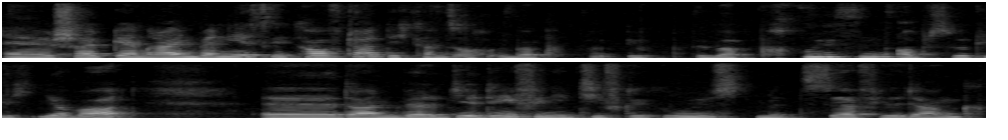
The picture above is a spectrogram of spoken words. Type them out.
Äh, schreibt gerne rein, wenn ihr es gekauft habt. Ich kann es auch über, überprüfen, ob es wirklich ihr wart. Äh, dann werdet ihr definitiv gegrüßt mit sehr viel Dank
